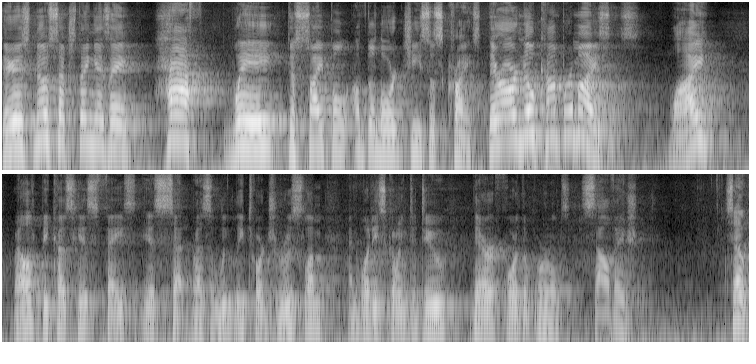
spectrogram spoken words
There is no such thing as a halfway disciple of the Lord Jesus Christ. There are no compromises. Why? Well, because his face is set resolutely toward Jerusalem and what he's going to do there for the world's salvation. So,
